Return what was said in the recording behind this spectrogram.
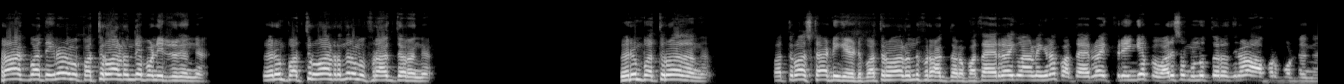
ஃப்ராக் பார்த்தீங்கன்னா நம்ம பத்து ரூபாயில இருந்தே பண்ணிட்டு இருக்கோங்க. வெறும் பத்து ரூபாயில இருந்து நம்ம ஃப்ராக் தரோங்க வெறும் பத்து ரூபா தாங்க. பத்து ரூபா ஸ்டார்டிங் ரேட்டு பத்து ரூபாயில இருந்து ஃப்ராக் தரோம். பத்தாயிரம் ரூபாய்க்கு வாங்கினீங்கன்னா பத்தாயிரம் ரூபாய்க்கு ஃப்ரீங்க இப்போ வருஷம் முந்நூற்றி நாள் ஆஃபர் போட்டுங்க.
